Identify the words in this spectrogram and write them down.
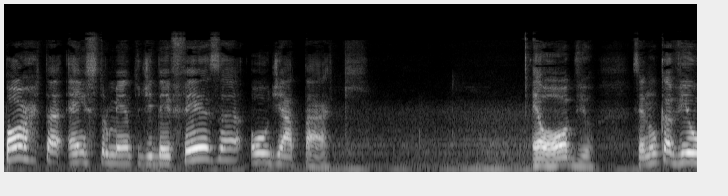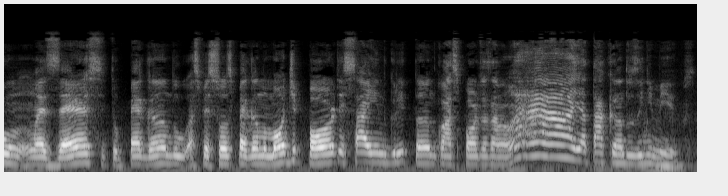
porta é instrumento de defesa ou de ataque? É óbvio. Você nunca viu um, um, exército pegando as pessoas pegando um monte de porta e saindo gritando com as portas na mão, ah, e atacando os inimigos.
